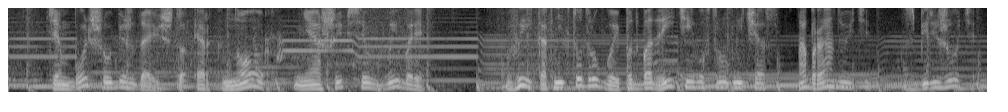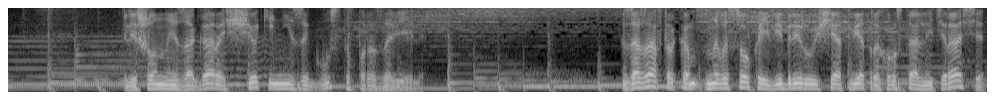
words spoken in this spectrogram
— «тем больше убеждаюсь, что Эркнор не ошибся в выборе. Вы, как никто другой, подбодрите его в трудный час, обрадуете, сбережете». Лишенные загара щеки Низы густо порозовели. За завтраком на высокой, вибрирующей от ветра хрустальной террасе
